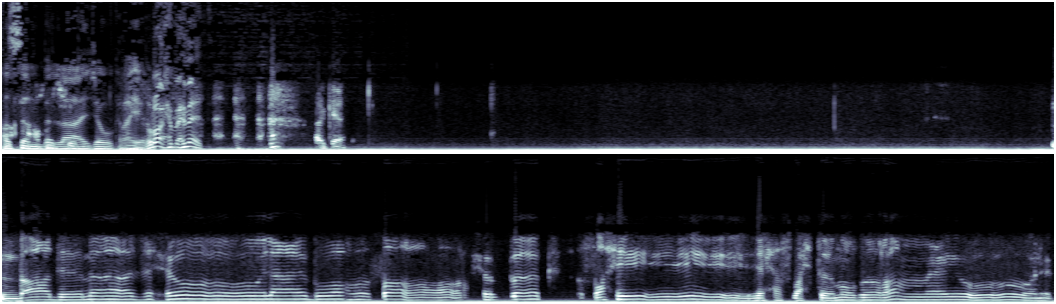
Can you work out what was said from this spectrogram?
قسم بالله جوك رهيب. روح أبو حميد. أوكي. بعد ما زحوا لعب وصار حبك صحيح أصبحت مغرم عيونك.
